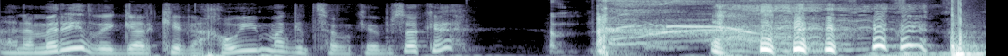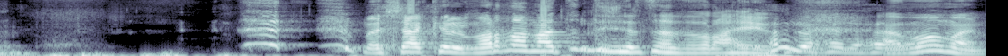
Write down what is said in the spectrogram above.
أنا مريض قال كذا خوي ما قد سوى كذا بس okay مشاكل المرضى ما تنتشر أستاذ إبراهيم حلو حلو حلو عموما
